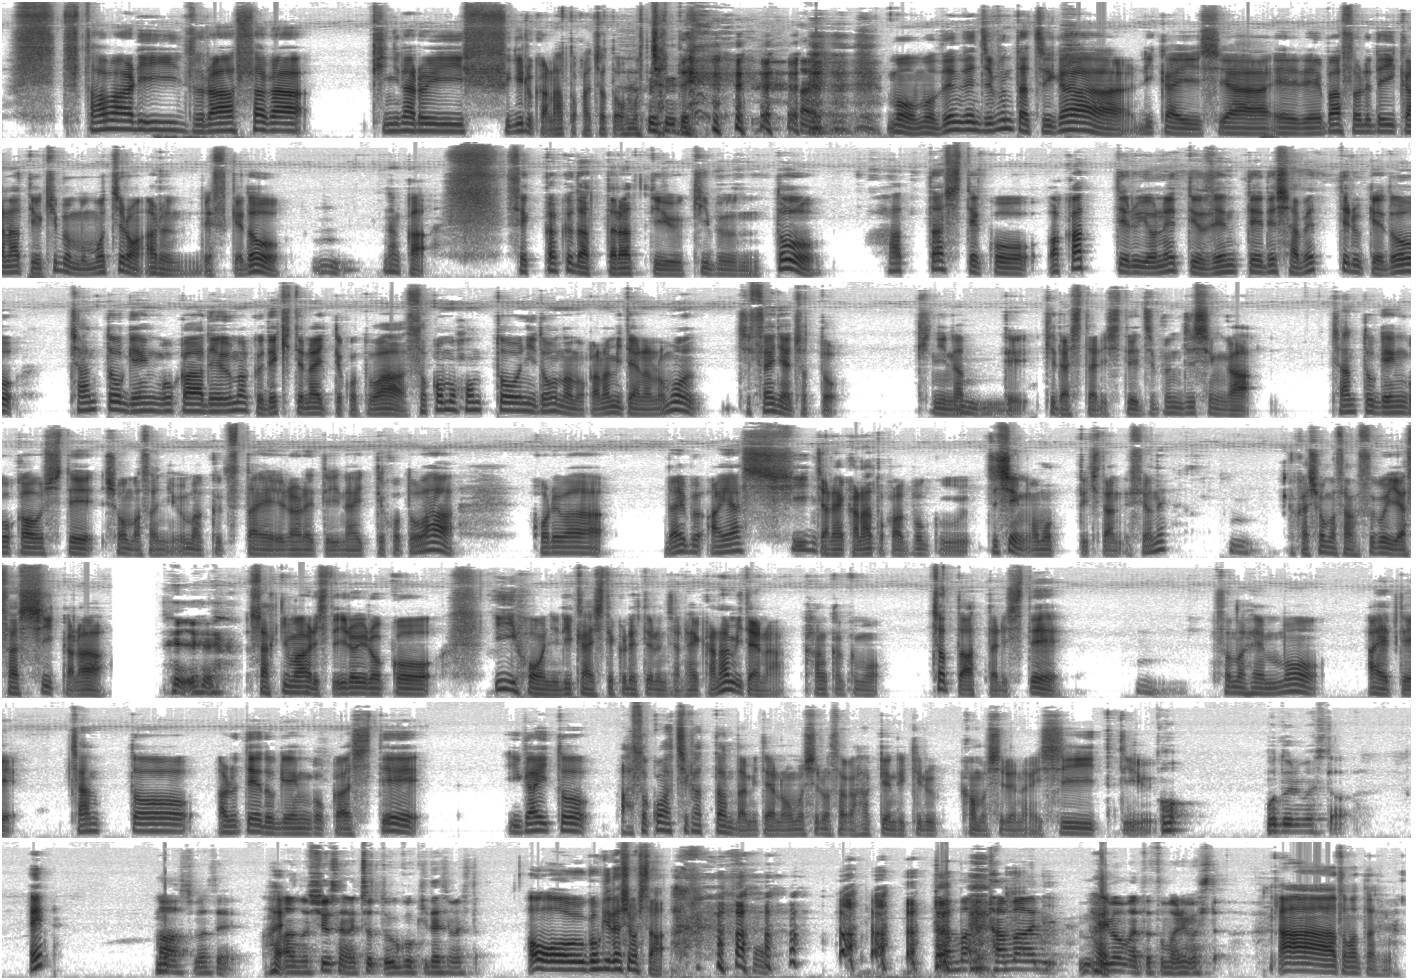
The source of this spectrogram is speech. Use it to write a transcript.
伝わりづらさが気になりすぎるかなとかちょっと思っちゃって。はい。もうもう全然自分たちが理解し合えればそれでいいかなっていう気分ももちろんあるんですけど、うん。なんか、せっかくだったらっていう気分と、果たしてこう、分かってるよねっていう前提で喋ってるけど、ちゃんと言語化でうまくできてないってことは、そこも本当にどうなのかなみたいなのも、実際にはちょっと気になってきだしたりして、自分自身がちゃんと言語化をして、翔馬さんにうまく伝えられていないってことは、これは、だいぶ怪しいんじゃないかなとか僕自身思ってきたんですよね。うん。なんか翔馬さんすごい優しいから。先回りしていろいろこう、いい方に理解してくれてるんじゃないかなみたいな感覚もちょっとあったりして、うん。その辺も、あえて、ちゃんとある程度言語化して、意外と、あそこは違ったんだみたいな面白さが発見できるかもしれないし、っていう。あ、戻りました。え？あ、すいません。はいあの、シュウさんがちょっと動き出しました。おー、動き出しました。たま、たまに、はい今また止まりました。あー、止まったんですね。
